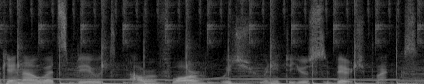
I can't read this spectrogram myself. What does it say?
Okay, now let's build our floor, which we need to use birch planks.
